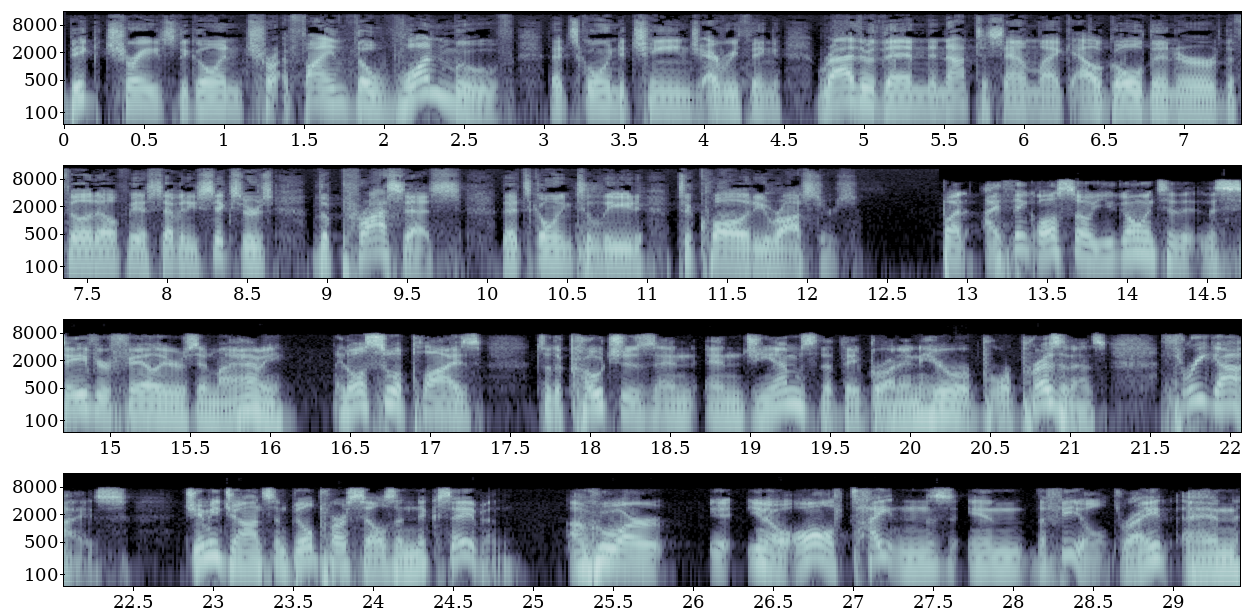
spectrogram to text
big trades to go and try, find the one move that's going to change everything rather than, and not to sound like Al Golden or the Philadelphia 76ers, the process that's going to lead to quality rosters. But I think also you go into the, the savior failures in Miami. It also applies to the coaches and, and GMs that they brought in here or, or presidents. Three guys Jimmy Johnson, Bill Parcells, and Nick Saban, uh, who are you know all titans in the field, right? And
